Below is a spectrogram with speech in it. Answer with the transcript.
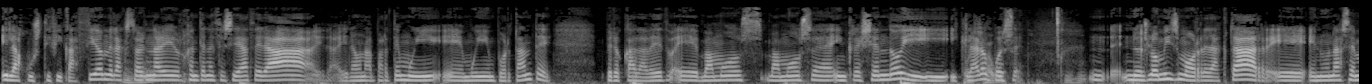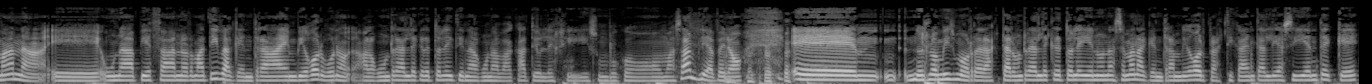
y la justificación de la extraordinaria y urgente necesidad era, era, una parte muy, eh, muy importante. Pero cada vez eh, vamos, vamos eh, increciendo y, y, claro, pues no es lo mismo redactar eh, en una semana eh, una pieza normativa que entra en vigor. Bueno, algún Real Decreto Ley tiene alguna vacatio legis un poco más amplia, pero eh, no es lo mismo redactar un Real Decreto Ley en una semana que entra en vigor prácticamente al día siguiente que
